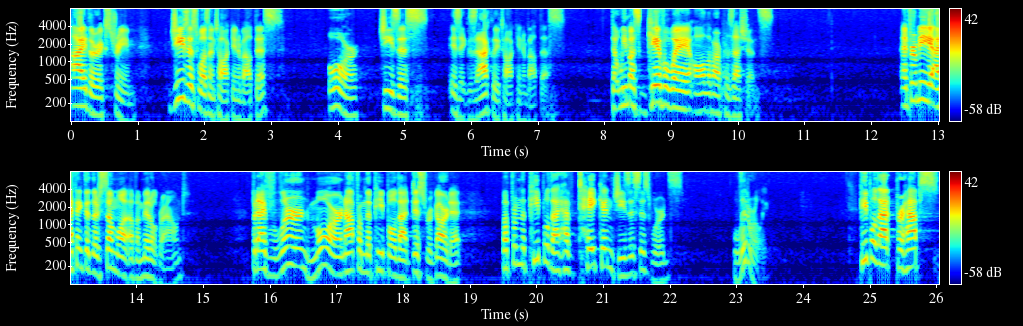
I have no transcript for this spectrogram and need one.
either extreme. Jesus wasn't talking about this, or Jesus is exactly talking about this that we must give away all of our possessions. And for me, I think that there's somewhat of a middle ground. But I've learned more not from the people that disregard it, but from the people that have taken Jesus' words literally. People that perhaps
